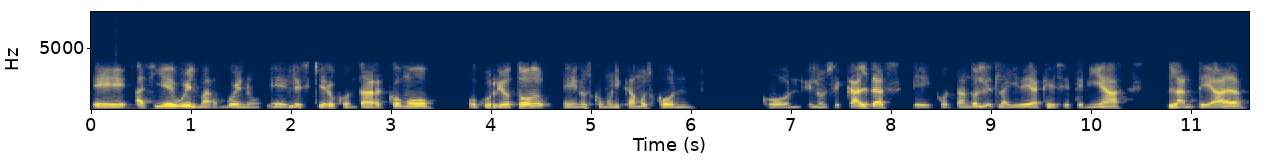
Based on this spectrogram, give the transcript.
Eh, así es, Wilmar. Bueno, eh, les quiero contar cómo ocurrió todo. nos comunicamos con, con el Once Caldas, contándoles la idea que se tenía planteada.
